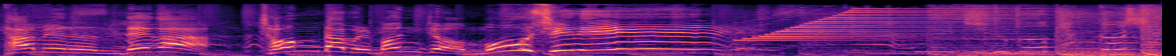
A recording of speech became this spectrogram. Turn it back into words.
다음에는 내가 정답을 먼저 싶어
